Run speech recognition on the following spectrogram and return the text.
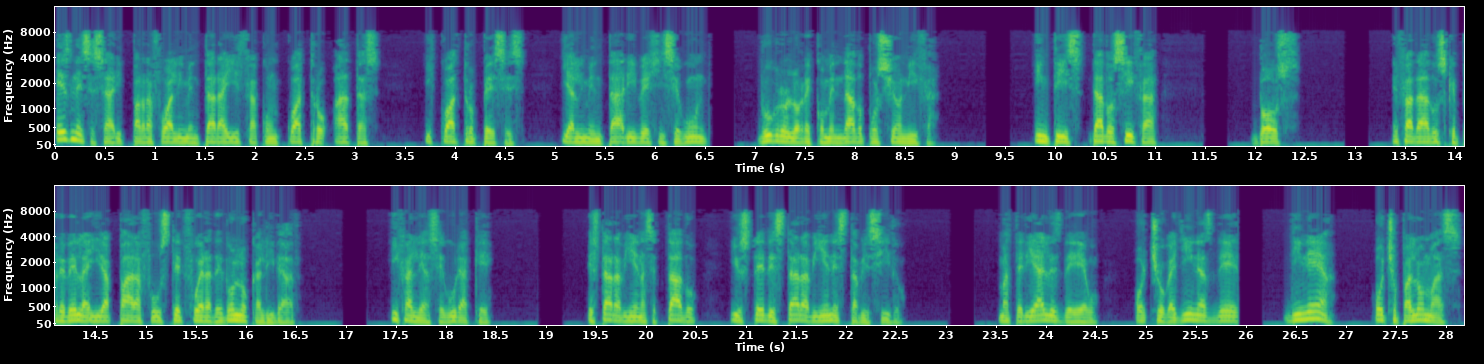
Es necesario párrafo alimentar a IFA con cuatro atas y cuatro peces, y alimentar y veji según, rubro lo recomendado porción IFA. Intis, dados IFA. 2. Enfadados que prevé la ira párrafo usted fuera de don localidad. Hija le asegura que estará bien aceptado, y usted estará bien establecido. Materiales de Evo, ocho gallinas de Dinea, ocho palomas,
